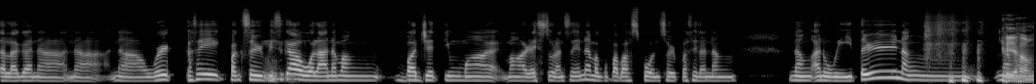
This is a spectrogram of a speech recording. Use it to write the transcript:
talaga na na na work kasi pag service ka wala namang budget yung mga mga restaurants na yun na magpapasponsor pa sila ng ng ano waiter ng ng.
